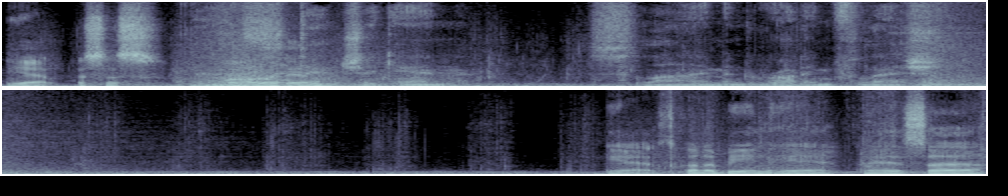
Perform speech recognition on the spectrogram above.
Yeah, let's just follow it in. Stench again. Slime and rotting flesh. Yeah, it's got to be in here. There's uh,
